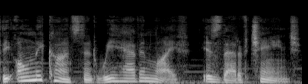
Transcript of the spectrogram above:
The only constant we have in life is that of change.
